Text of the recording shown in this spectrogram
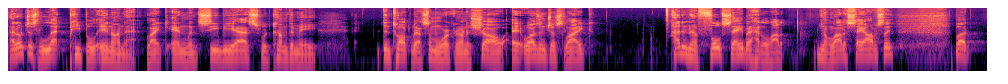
I don't just let people in on that. Like, and when CBS would come to me and talk about someone working on a show, it wasn't just like I didn't have full say, but I had a lot of you know a lot of say, obviously. But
